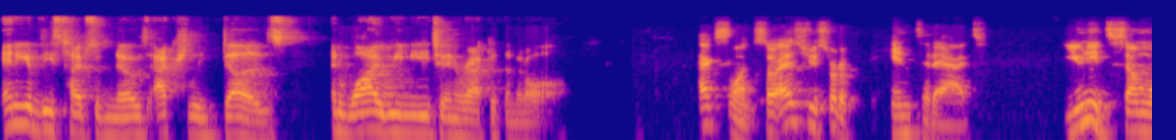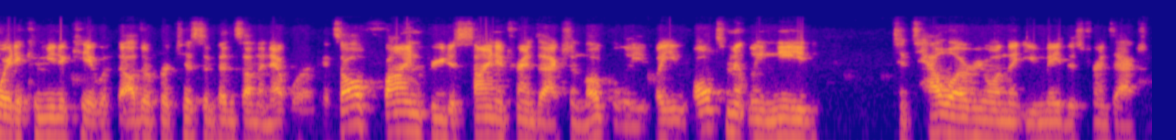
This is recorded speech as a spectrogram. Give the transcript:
any of these types of nodes actually does and why we need to interact with them at all. Excellent. So as you sort of hinted at, you need some way to communicate with the other participants on the network. It's all fine for you to sign a transaction locally, but you ultimately need to tell everyone that you made this transaction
